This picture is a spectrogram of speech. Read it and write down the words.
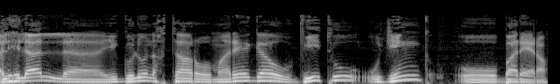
الهلال آه، يقولون اختاروا ماريجا وفيتو وجينج وباريرا.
